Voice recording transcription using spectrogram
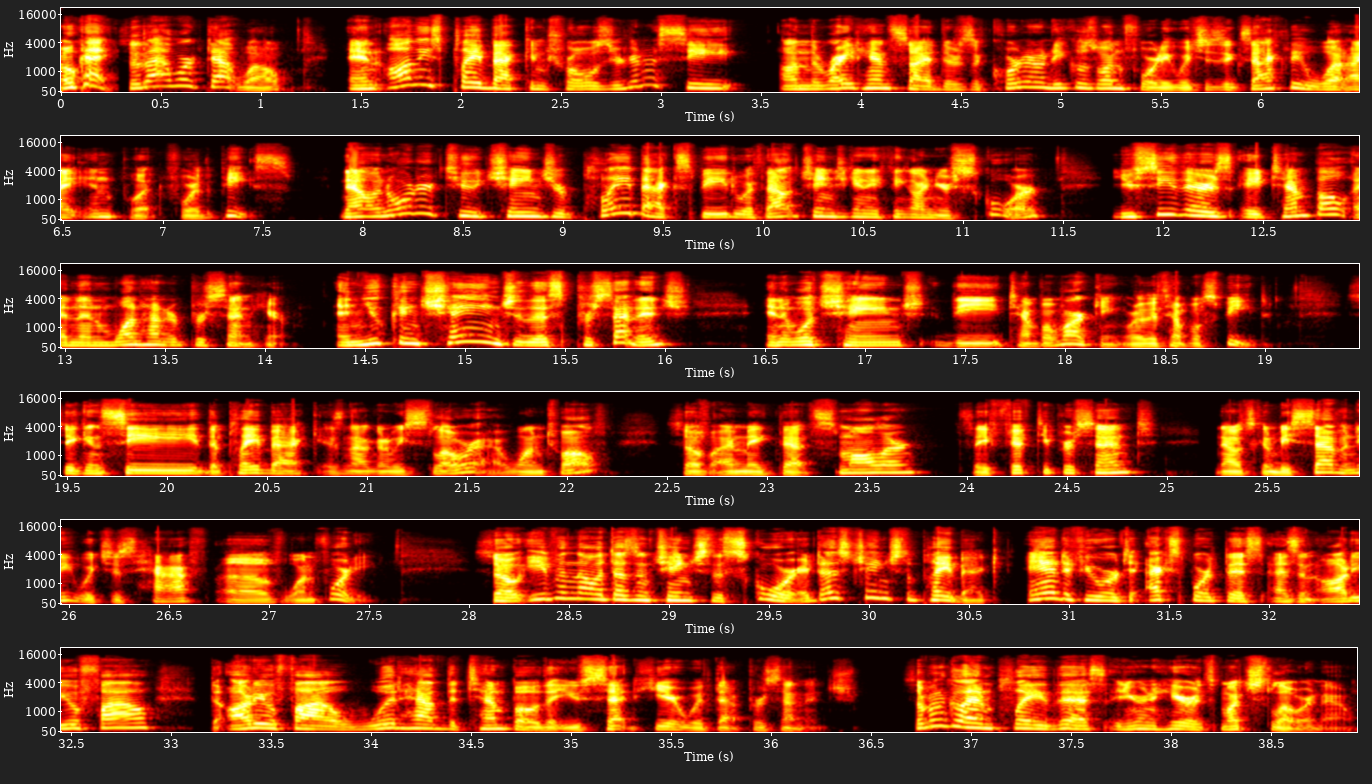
Okay, so that worked out well. And on these playback controls, you're going to see on the right-hand side, there's a quarter note equals 140, which is exactly what I input for the piece. Now, in order to change your playback speed without changing anything on your score, you see there's a tempo and then 100% here. And you can change this percentage and it will change the tempo marking or the tempo speed. So you can see the playback is now going to be slower at 112. So if I make that smaller, say 50%, now it's going to be 70, which is half of 140. So even though it doesn't change the score, it does change the playback. And if you were to export this as an audio file, the audio file would have the tempo that you set here with that percentage. So I'm going to go ahead and play this, and you're going to hear it's much slower now.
